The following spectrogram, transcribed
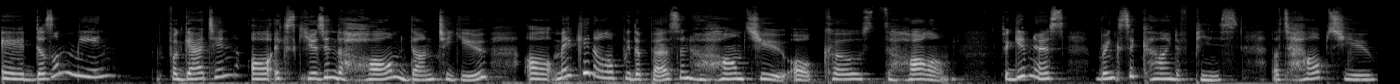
It doesn't mean forgetting or excusing the harm done to you or making up with the person who harmed you or caused the harm. Forgiveness brings a kind of peace that helps you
